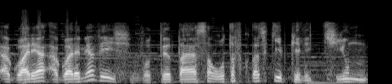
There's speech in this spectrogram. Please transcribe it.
agora é, agora é minha vez. Vou tentar essa outra faculdade aqui, porque ele tinha um,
